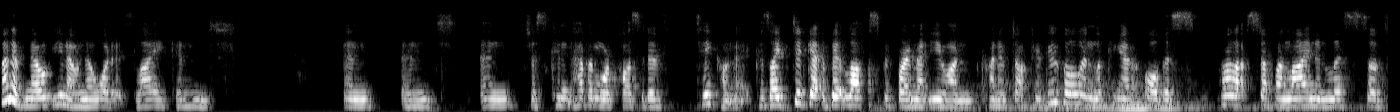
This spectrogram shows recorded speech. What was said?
kind of know, you know, know what it's like and and and and just can have a more positive take on it. Because I did get a bit lost before I met you on kind of Dr. Google and looking at all this prolapse stuff online and lists of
